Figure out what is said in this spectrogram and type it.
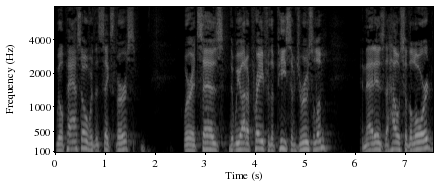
We'll pass over the sixth verse, where it says that we ought to pray for the peace of Jerusalem, and that is the house of the Lord,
